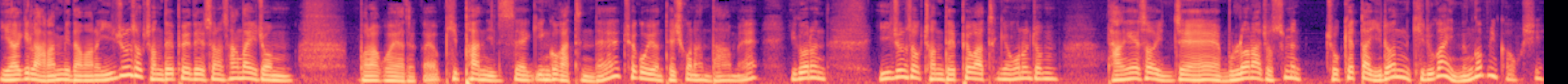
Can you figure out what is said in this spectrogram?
이야기를 안 합니다만 이준석 전 대표에 대해서는 상당히 좀 뭐라고 해야 될까요? 비판 일색인 것 같은데 최고위원 되시고 난 다음에 이거는 이준석 전 대표 같은 경우는 좀 당에서 이제 물러나 줬으면 좋겠다 이런 기류가 있는 겁니까 혹시?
